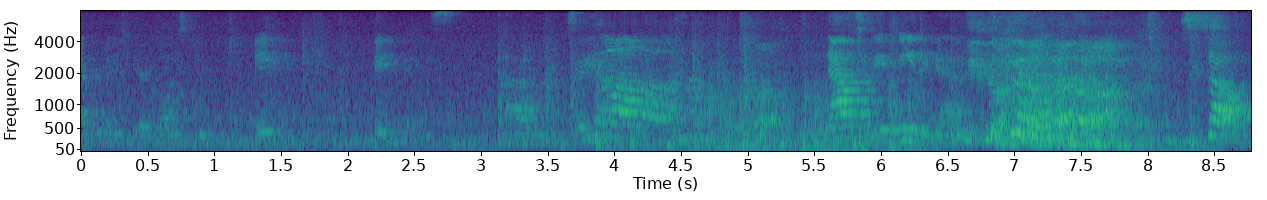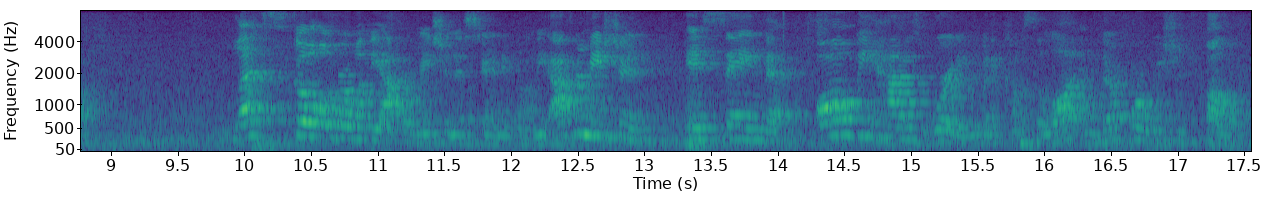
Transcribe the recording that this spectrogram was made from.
everybody here go on to do big, big things. Um, so yeah. Now to be mean again. so let's go over what the affirmation is standing on. The affirmation is saying that all we have is wording when it comes to law, and therefore we should follow it.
